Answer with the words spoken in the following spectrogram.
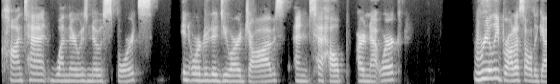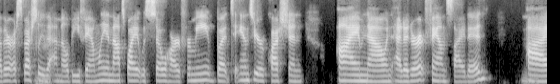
content when there was no sports in order to do our jobs and to help our network really brought us all together, especially mm-hmm. the MLB family. And that's why it was so hard for me. But to answer your question, I'm now an editor at Fansided. Mm-hmm. I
